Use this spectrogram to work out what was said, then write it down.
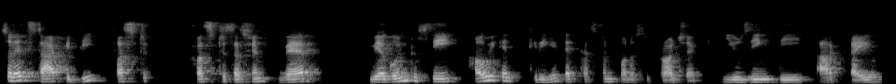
So let's start with the first, first session where we are going to see how we can create a custom policy project using the archetype,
